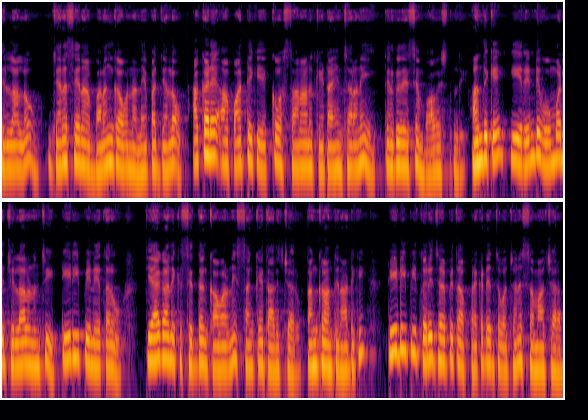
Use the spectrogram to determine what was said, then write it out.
జిల్లాల్లో జనసేన బలంగా ఉన్న నేపథ్యంలో అక్కడే ఆ పార్టీకి ఎక్కువ స్థానాలు కేటాయించాలని తెలుగుదేశం భావిస్తుంది. అందుకే ఈ రెండు ఉమ్మడి జిల్లాల నుంచి టీడీపీ నేతలు త్యాగానికి సిద్ధం కావాలని సంకేతాలిచ్చారు సంక్రాంతి నాటికి టీడీపీ తొలి జాబితా ప్రకటించవచ్చని సమాచారం.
